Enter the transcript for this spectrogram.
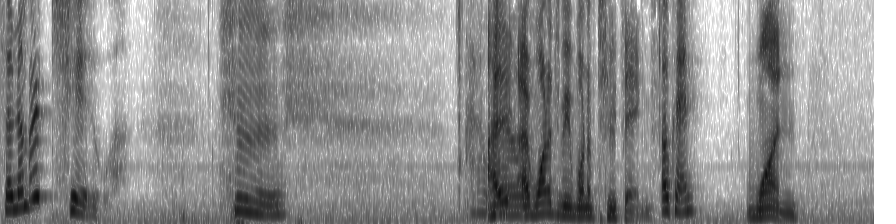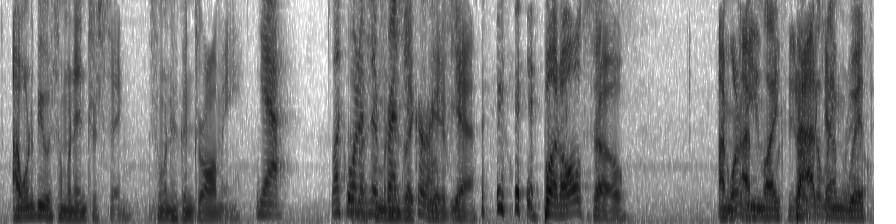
So number two. Hmm. I don't I, know. I want it to be one of two things. okay. One, I want to be with someone interesting, someone who can draw me. Yeah. Like one of the someone French who's like girls. creative. Yeah, but also, I'm, wanna be I'm like with Leonardo battling DiCaprio. with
